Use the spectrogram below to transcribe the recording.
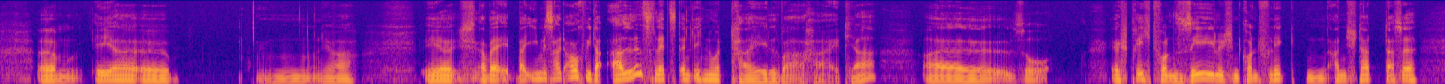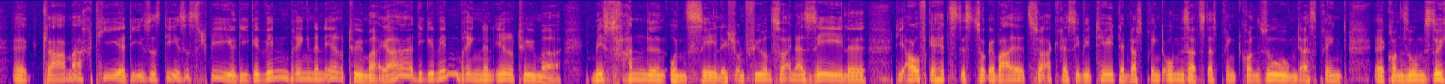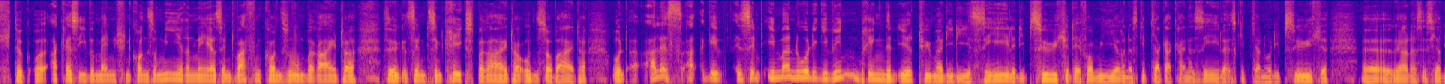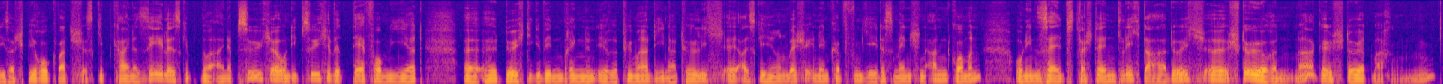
ähm, er, äh, hm, ja, er, aber bei ihm ist halt auch wieder alles letztendlich nur Teilwahrheit, ja. Also, er spricht von seelischen Konflikten, anstatt dass er äh, klar macht, hier dieses, dieses Spiel, die gewinnbringenden Irrtümer, ja, die gewinnbringenden Irrtümer misshandeln uns seelisch und führen zu einer Seele, die aufgehetzt ist zur Gewalt, zur Aggressivität, denn das bringt Umsatz, das bringt Konsum, das bringt äh, Konsumsüchte, äh, aggressive Menschen konsumieren mehr, sind Waffenkonsumbereiter, sind, sind kriegsbereiter und so weiter. Und alles, äh, es sind immer nur die gewinnbringenden Irrtümer, die die Seele, die Psyche deformieren. Es gibt ja gar keine Seele, es gibt ja nur die Psyche. Äh, ja, das ist ja dieser Spiro-Quatsch. Es gibt keine Seele, es gibt nur eine Psyche und die Psyche wird deformiert äh, äh durch die gewinnbringenden Irrtümer, die natürlich äh, als Gehirnwäsche in den Köpfen jedes Menschen ankommen und ihn selbstverständlich dadurch äh, stören, na, gestört machen.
